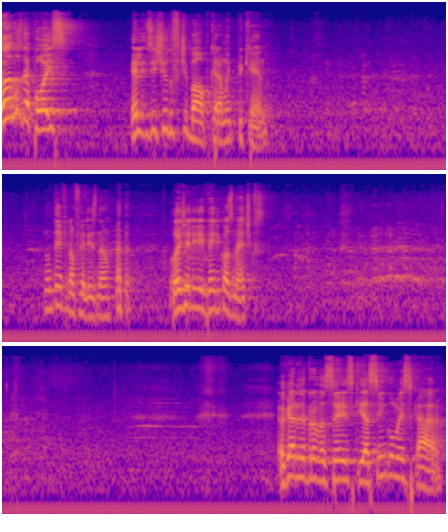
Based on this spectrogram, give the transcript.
Anos depois, ele desistiu do futebol, porque era muito pequeno. Não tem final feliz, não. Hoje ele vende cosméticos. Eu quero dizer para vocês que, assim como esse cara,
